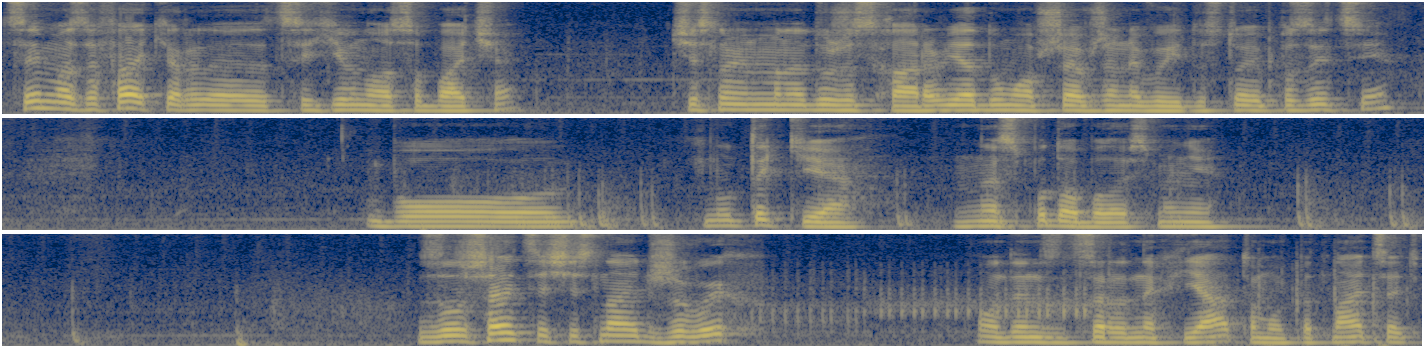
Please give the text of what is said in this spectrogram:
Цей мазефакер е, це гівно собаче. Чесно, він мене дуже схарив. Я думав, що я вже не вийду з тої позиції. Бо. Ну таке. Не сподобалось мені. Залишається 16 живих. Один серед них я, тому 15.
